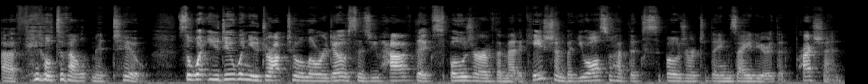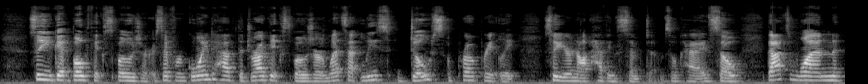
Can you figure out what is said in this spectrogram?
uh, fetal development too. So what you do when you drop to a lower dose is you have the exposure of the medication, but you also have the exposure to the anxiety or the depression. So you get both exposures. If we're going to have the drug exposure, let's at least dose appropriately so you're not having symptoms. Okay, so that's one.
